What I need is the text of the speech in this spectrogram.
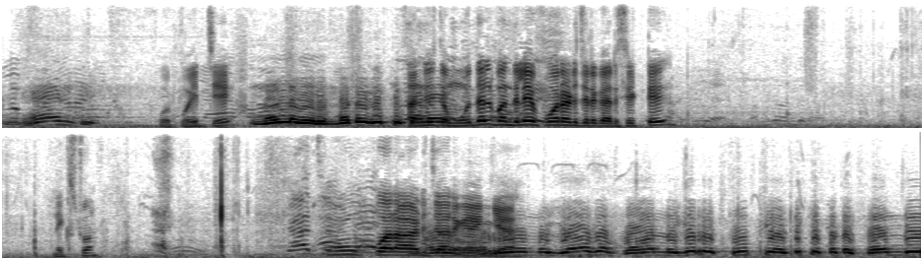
அருமையாக ஒரு போயிடுச்சு சந்தித்த முதல் பந்திலே ஃபோர் அடிச்சிருக்காரு சிட்டு நெக்ஸ்ட் ஒன் சூப்பராக அடிச்சாருங்க இங்கே அருமையாக தூக்கி அடிக்கப்பட்ட பந்து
